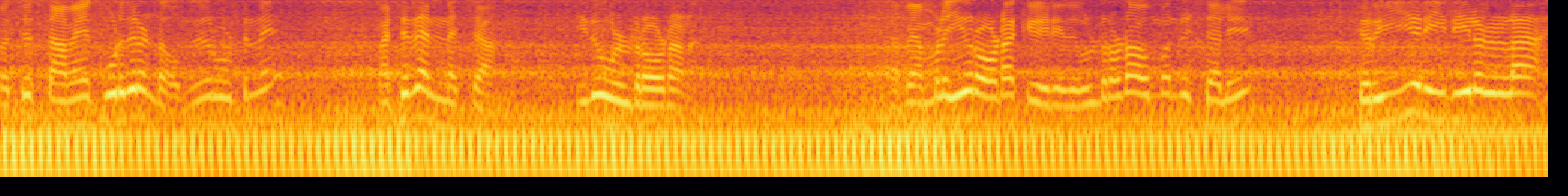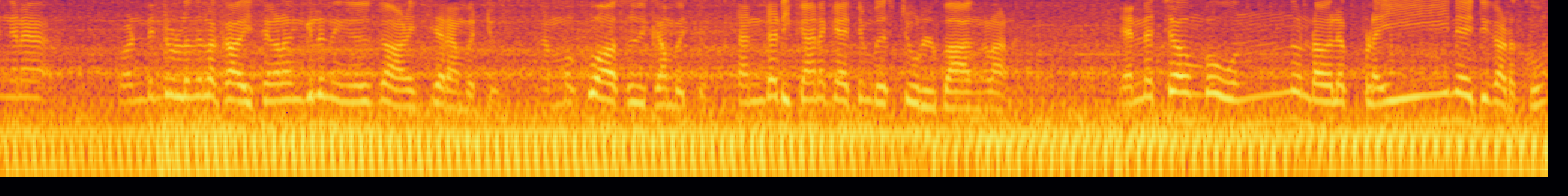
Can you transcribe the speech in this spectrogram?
പക്ഷെ സമയം കൂടുതലുണ്ടാവും. ഈ റൂട്ടിന് മറ്റേത് എൻ എച്ച് ഇത് ഉൾ റോഡാണ് അപ്പോൾ നമ്മൾ ഈ റോഡാണ് കയറിയത് ഉൾ റോഡാകുമ്പോൾ എന്താ വെച്ചാൽ ചെറിയ രീതിയിലുള്ള ഇങ്ങനെ വണ്ടിന്റെ ഉള്ളിൽ നിന്നുള്ള കാഴ്ചകളെങ്കിലും നിങ്ങൾക്ക് കാണിച്ചു തരാൻ പറ്റും. നമുക്കും ആസ്വദിക്കാൻ പറ്റും. ടെന്റടിക്കാനൊക്കെ ഏറ്റവും ബെസ്റ്റ് ഉൾഭാഗങ്ങളാണ്. എൻ എച്ച് ആകുമ്പോൾ ഒന്നും ഉണ്ടാവില്ല. പ്ലെയിനായിട്ട് കിടക്കും.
